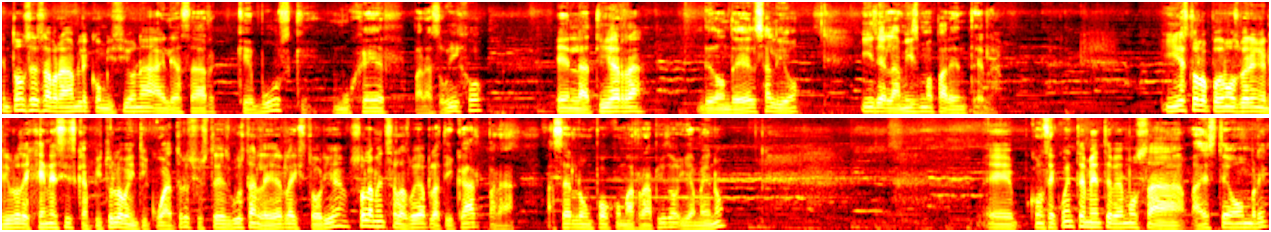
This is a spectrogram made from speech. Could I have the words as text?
Entonces Abraham le comisiona a Eleazar que busque mujer para su hijo en la tierra de donde él salió y de la misma parentela. Y esto lo podemos ver en el libro de Génesis capítulo 24. Si ustedes gustan leer la historia, solamente se las voy a platicar para hacerlo un poco más rápido y ameno. Eh, consecuentemente vemos a, este hombre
